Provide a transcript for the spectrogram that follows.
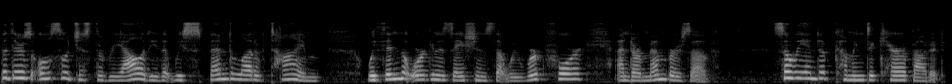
but there's also just the reality that we spend a lot of time within the organizations that we work for and are members of. So we end up coming to care about it.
